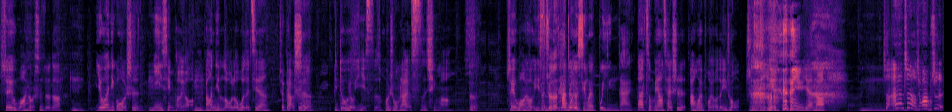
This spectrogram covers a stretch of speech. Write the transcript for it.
所以网友是觉得，嗯，因为你跟我是异性朋友，嗯然后你搂了我的肩，就表示你对我有意思，或者是我们俩有私情吗？对，所以网友意思就觉得他这个行为不应该。那怎么样才是安慰朋友的一种肢体 语言呢？嗯，这哎，这两句话不是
